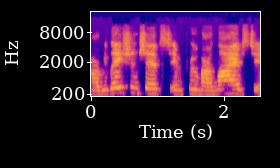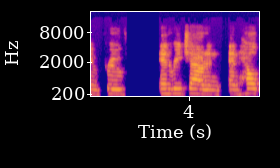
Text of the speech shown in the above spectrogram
our relationships, improve our lives, to improve and reach out and, and help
